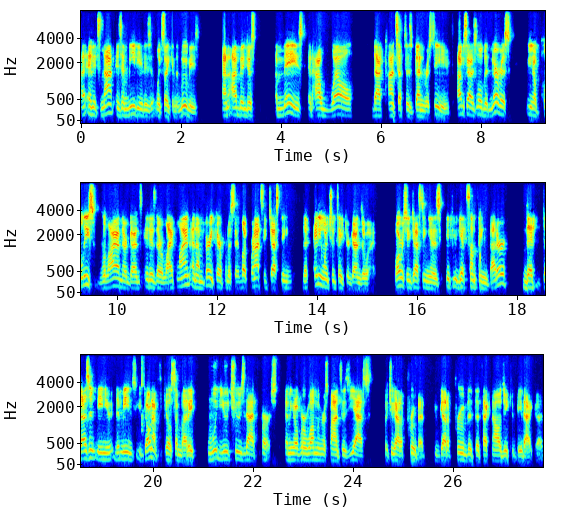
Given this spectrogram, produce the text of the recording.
and it's not as immediate as it looks like in the movies. And I've been just amazed at how well that concept has been received. Obviously, I was a little bit nervous. You know, police rely on their guns; it is their lifeline, and I'm very careful to say, look, we're not suggesting that anyone should take your guns away. What we're suggesting is, if you get something better, that doesn't mean you. That means you don't have to kill somebody. Would you choose that first? And the overwhelming response is yes but you got to prove it. You've got to prove that the technology can be that good.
